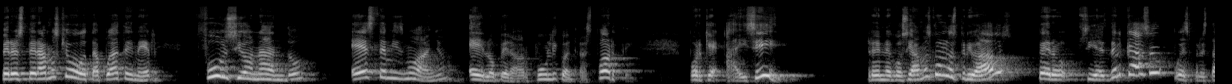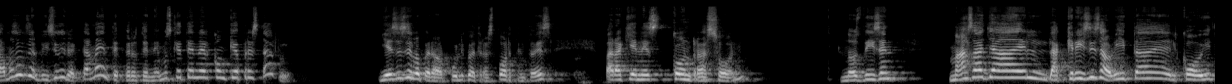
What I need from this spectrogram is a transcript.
pero esperamos que Bogotá pueda tener funcionando este mismo año el operador público de transporte, porque ahí sí, renegociamos con los privados, pero si es del caso, pues prestamos el servicio directamente, pero tenemos que tener con qué prestarlo. Y ese es el operador público de transporte. Entonces, para quienes con razón nos dicen, más allá de la crisis ahorita del COVID,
